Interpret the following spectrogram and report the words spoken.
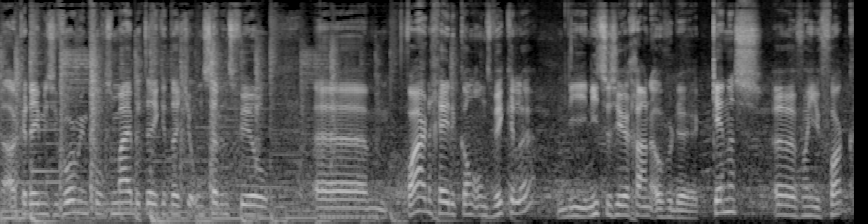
Academische vorming volgens mij betekent dat je ontzettend veel ehm, vaardigheden kan ontwikkelen. Die niet zozeer gaan over de kennis uh, van je vak,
